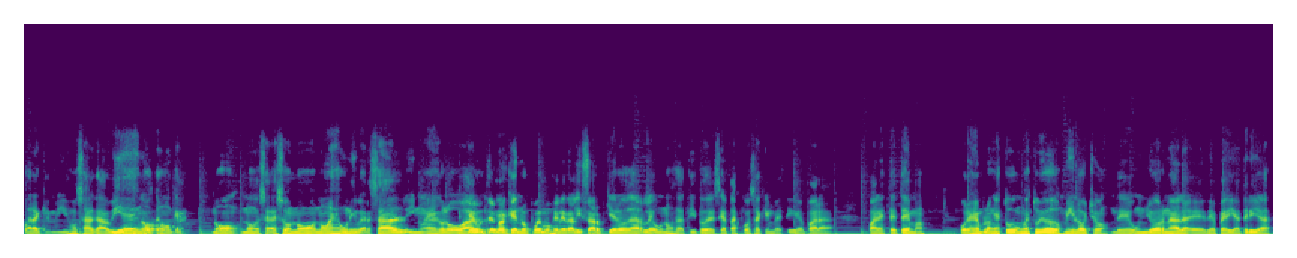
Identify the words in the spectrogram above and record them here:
para que mi hijo salga bien o tengo que... No, no, o sea, eso no, no es universal y no es global. Es un tema eh, que no podemos generalizar. Quiero darle unos datitos de ciertas cosas que investigué para, para este tema. Por ejemplo, en estudio, un estudio de 2008 de un journal eh, de pediatría,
